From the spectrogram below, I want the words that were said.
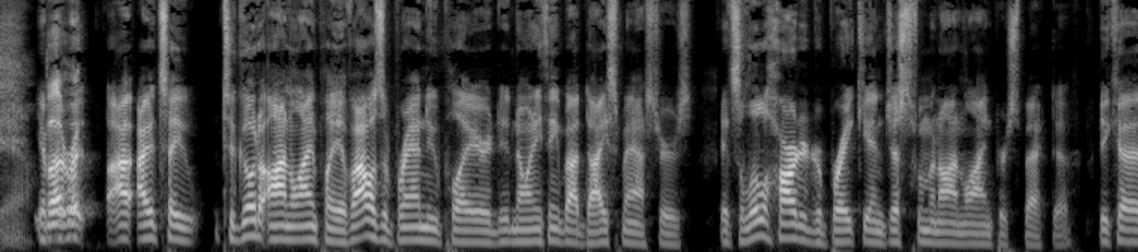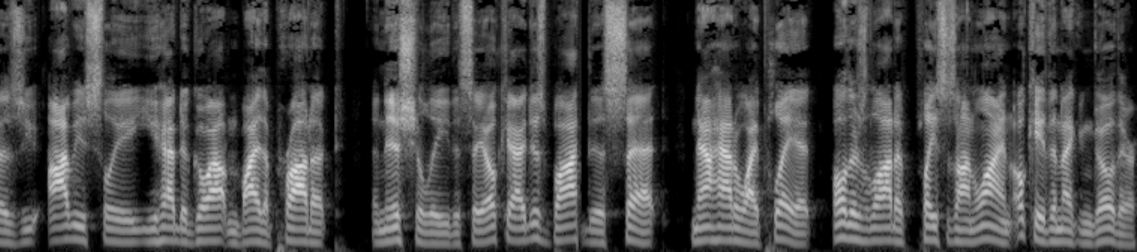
Yeah. Yeah, But- but, what- I, I'd say to go to online play. If I was a brand new player, didn't know anything about Dice Masters, it's a little harder to break in just from an online perspective because you obviously you had to go out and buy the product initially to say, okay, I just bought this set. Now how do I play it? Oh, there's a lot of places online. Okay, then I can go there.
